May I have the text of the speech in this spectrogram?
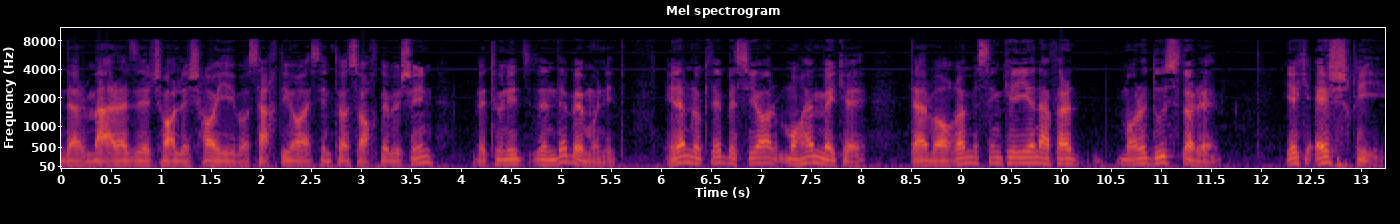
در معرض چالش هایی با سختی ها هستین تا ساخته بشین بتونید زنده بمونید. اینم نکته بسیار مهمه که در واقع مثل که یه نفر ما رو دوست داره یک عشقی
